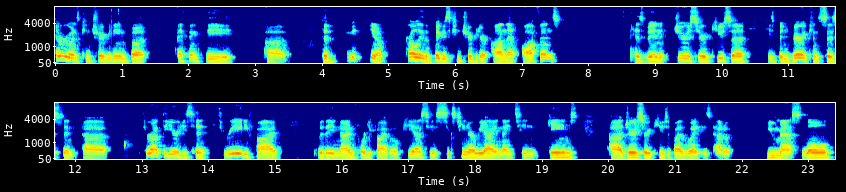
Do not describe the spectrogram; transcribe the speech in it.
everyone's contributing, but I think the uh, the you know probably the biggest contributor on that offense has been Jerry Siracusa. He's been very consistent uh, throughout the year. He's hit 385 with a 945 OPS. He has 16 RBI in 19 games. Uh, Jerry Siracusa, by the way, is out of UMass Lowell.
